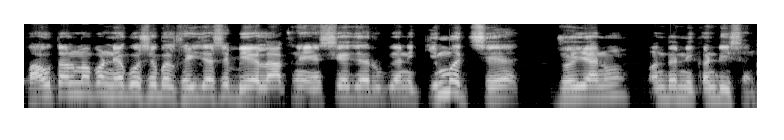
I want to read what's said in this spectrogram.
ભાવતાલમાં પણ નેગોશિયેબલ થઈ જશે બે લાખ ને એંસી હજાર રૂપિયાની કિંમત છે જોયાનું અંદરની કન્ડિશન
